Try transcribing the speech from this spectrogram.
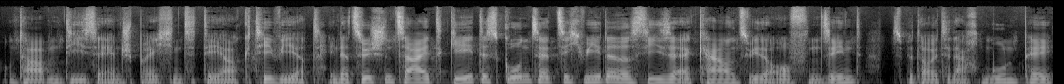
und haben diese entsprechend deaktiviert. In der Zwischenzeit geht es grundsätzlich wieder, dass diese Accounts wieder offen sind. Das bedeutet, auch MoonPay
